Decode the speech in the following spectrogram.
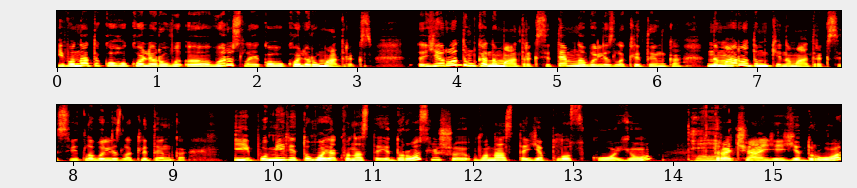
І вона такого кольору е, виросла, якого кольору матрикс. Є родимка на матриксі, темна вилізла клітинка. Нема родимки на матриксі, світла вилізла клітинка. І по мірі того, як вона стає дорослішою, вона стає плоскою Так. втрачає ядро.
